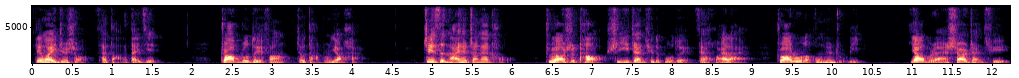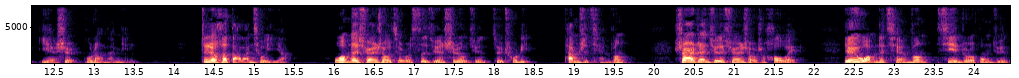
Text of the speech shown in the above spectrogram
另外一只手才打得带劲。抓不住对方，就打不中要害。这次拿下张家口，主要是靠十一战区的部队在怀来抓住了共军主力。”要不然，十二战区也是孤掌难鸣。这就和打篮球一样，我们的选手九十四军、十六军最出力，他们是前锋；十二战区的选手是后卫。由于我们的前锋吸引住了共军，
